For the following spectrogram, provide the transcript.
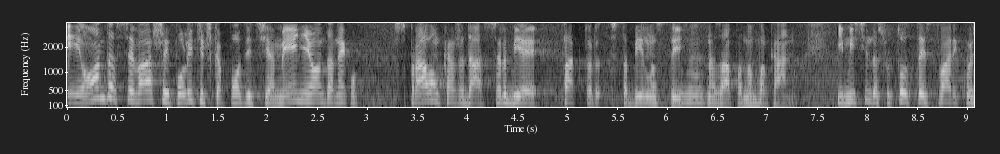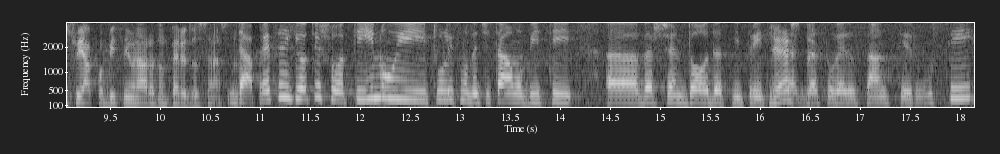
E onda se vaša i politička pozicija menja i onda neko s pravom kaže da, Srbija je faktor stabilnosti mm -hmm. na Zapadnom Balkanu. I mislim da su to te stvari koje su jako bitne u narodnom periodu da se nastave. Da, predsednik je otišao u Atinu i čuli smo da će tamo biti uh, vršen dodatni pritisak Jeste. da se uvedu sankcije Rusiji.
